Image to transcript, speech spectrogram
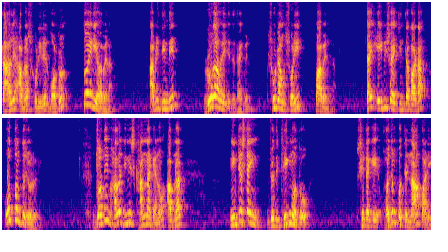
তাহলে আপনার শরীরের গঠন তৈরি হবে না। আপনি দিন দিন রোগা হয়ে যেতে থাকবেন। সুঠাম শরীর পাবেন না। তাই এই বিষয়ে চিন্তা করাটা অত্যন্ত জরুরি। যতই ভালো জিনিস খান না কেন, আপনার ইন্টেস্টাইন যদি ঠিকমতো সেটাকে হজম করতে না পারে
